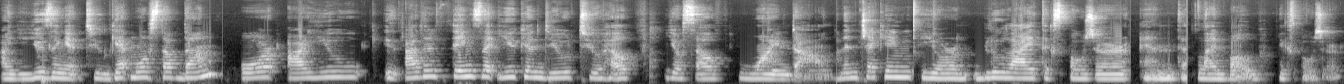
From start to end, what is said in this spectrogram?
Are you using it to get more stuff done? Or are you other things that you can do to help yourself wind down? Then checking your blue light exposure and light bulb exposure.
